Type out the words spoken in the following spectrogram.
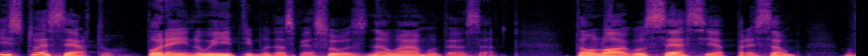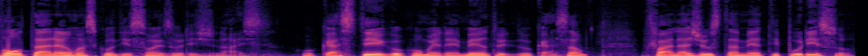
Isto é certo, porém, no íntimo das pessoas não há mudança. Tão logo cesse a pressão, voltarão às condições originais. o castigo como elemento de educação, falha justamente por isso.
